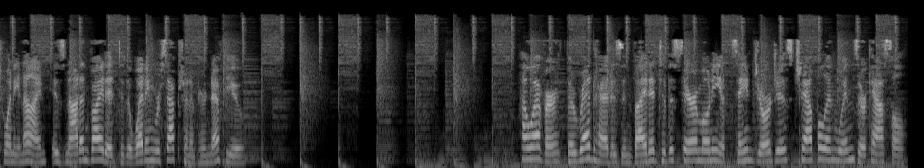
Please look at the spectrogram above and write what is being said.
29, is not invited to the wedding reception of her nephew. However, the redhead is invited to the ceremony at St. George's Chapel in Windsor Castle.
